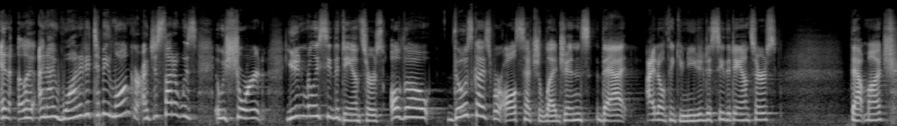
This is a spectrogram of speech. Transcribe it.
And uh, and I wanted it to be longer. I just thought it was it was short. You didn't really see the dancers, although those guys were all such legends that I don't think you needed to see the dancers that much.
